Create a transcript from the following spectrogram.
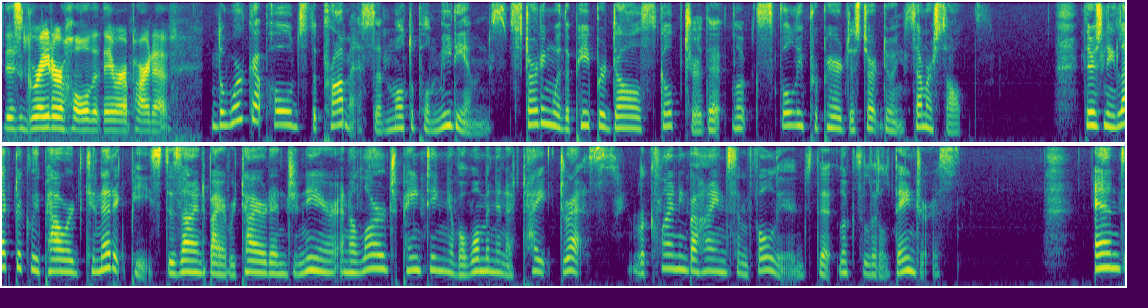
this greater whole that they were a part of. The work upholds the promise of multiple mediums, starting with a paper doll sculpture that looks fully prepared to start doing somersaults. There's an electrically powered kinetic piece designed by a retired engineer and a large painting of a woman in a tight dress, reclining behind some foliage that looks a little dangerous. And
